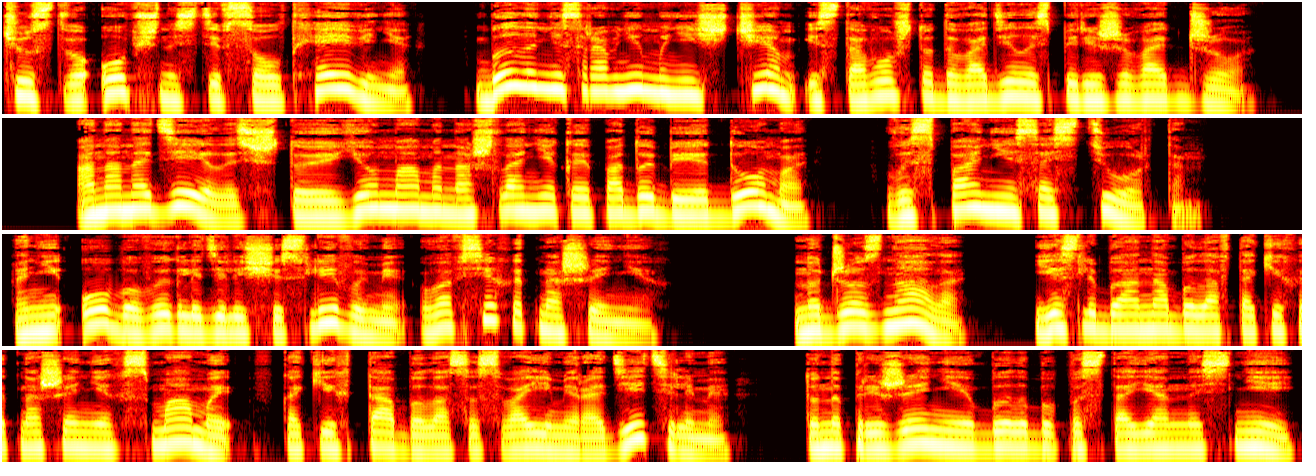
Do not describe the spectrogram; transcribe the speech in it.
Чувство общности в Солтхейвене было несравнимо ни с чем из того, что доводилось переживать Джо. Она надеялась, что ее мама нашла некое подобие дома в Испании со Стюартом. Они оба выглядели счастливыми во всех отношениях. Но Джо знала, если бы она была в таких отношениях с мамой, в каких та была со своими родителями, то напряжение было бы постоянно с ней,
